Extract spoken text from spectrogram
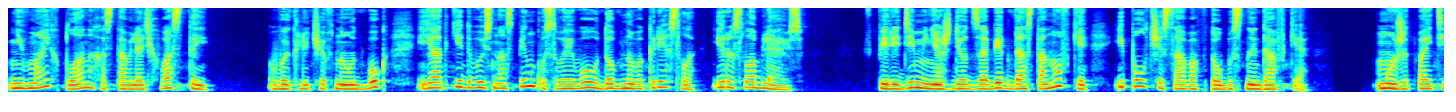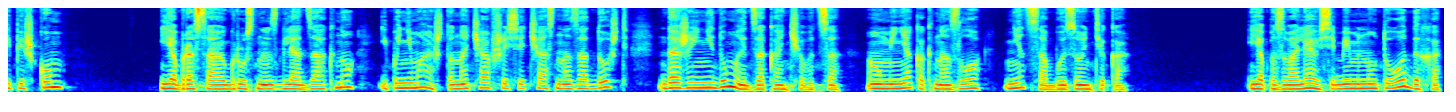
Не в моих планах оставлять хвосты. Выключив ноутбук, я откидываюсь на спинку своего удобного кресла и расслабляюсь. Впереди меня ждет забег до остановки и полчаса в автобусной давке. Может, пойти пешком — я бросаю грустный взгляд за окно и понимаю, что начавшийся час назад дождь даже и не думает заканчиваться, а у меня, как назло, нет с собой зонтика. Я позволяю себе минуту отдыха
